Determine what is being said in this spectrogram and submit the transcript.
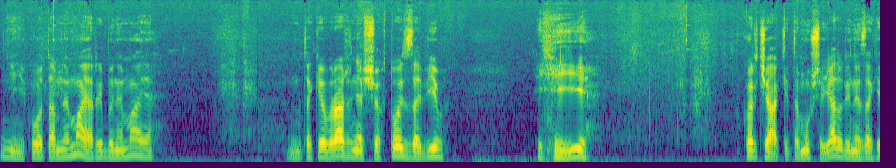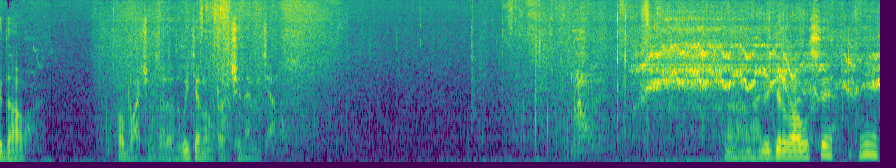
Ні, нікого там немає, риби немає. Ну, таке враження, що хтось завів її в корчаки, тому що я туди не закидав. Побачимо зараз, витягнув так чи не витягнув. Ага, відірвав усе. Ні.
